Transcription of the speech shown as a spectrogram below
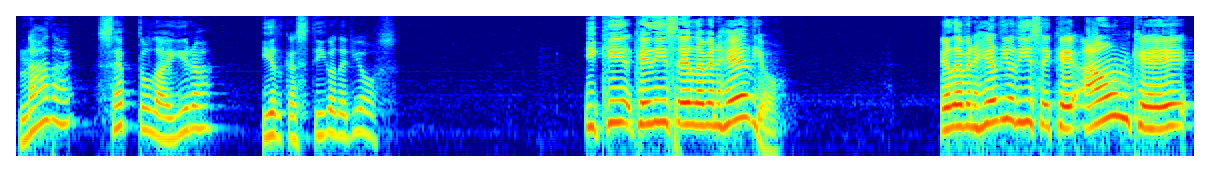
Nada excepto la ira y el castigo de Dios. ¿Y qué, dice el Evangelio? El Evangelio dice que aunque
